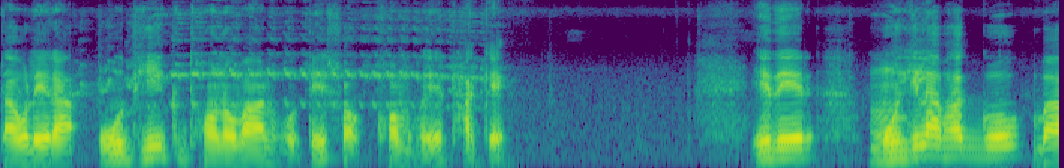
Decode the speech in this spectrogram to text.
তাহলে এরা অধিক ধনবান হতে সক্ষম হয়ে থাকে। এদের মহিলা ভাগ্য বা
